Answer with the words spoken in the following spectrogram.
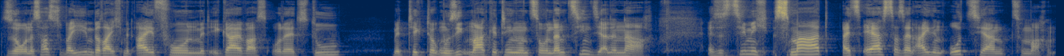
So, und das hast du bei jedem Bereich mit iPhone, mit egal was, oder jetzt du mit TikTok, Musikmarketing und so, und dann ziehen sie alle nach. Es ist ziemlich smart, als erster seinen eigenen Ozean zu machen.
